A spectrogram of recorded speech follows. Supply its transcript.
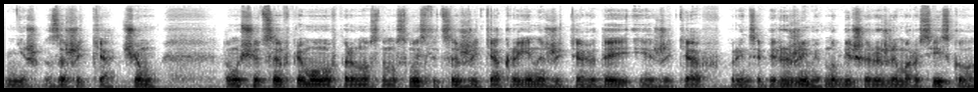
ніж за життя. Чому? Тому що це в прямому в переносному смислі це життя країни, життя людей і життя, в принципі, режимів. Ну, більше режиму російського,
